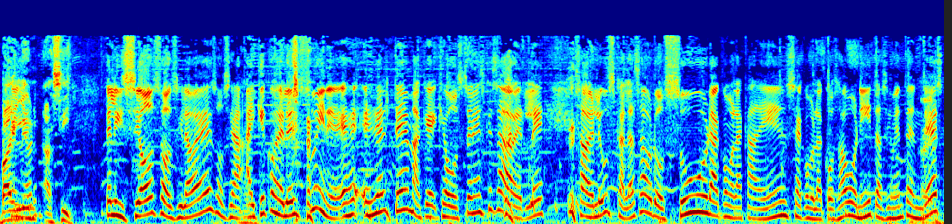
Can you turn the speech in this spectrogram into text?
bailen Señor. así. Delicioso, ¿sí la ves? O sea, hay que coger el swing, es, es el tema, que, que vos tenés que saberle, saberle buscar la sabrosura, como la cadencia, como la cosa bonita, ¿sí me entendés?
